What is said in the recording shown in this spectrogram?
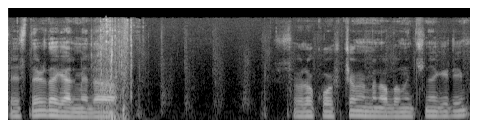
Sesleri de gelmedi ha. Şöyle koşacağım hemen alanın içine gireyim.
